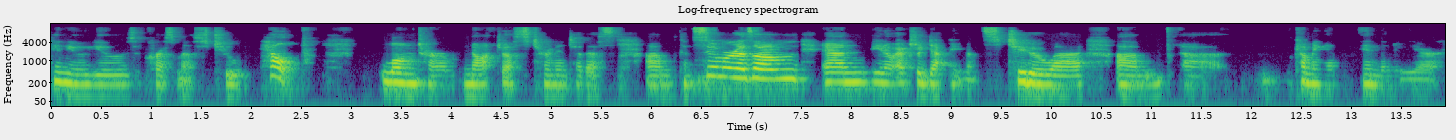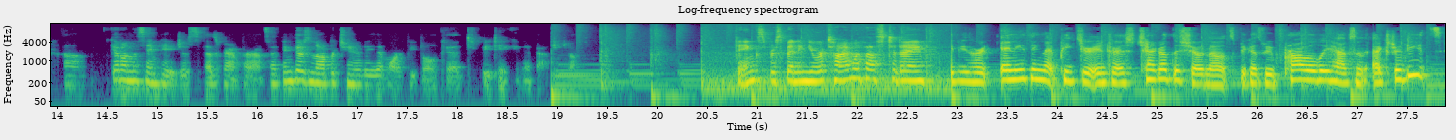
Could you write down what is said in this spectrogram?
can you use Christmas to help long term, not just turn into this um, consumerism and you know extra debt payments to uh, um, uh, coming in in the new year. Um, get on the same page as, as grandparents. I think there's an opportunity that more people could be taking advantage of. Thanks for spending your time with us today. If you heard anything that piqued your interest, check out the show notes because we probably have some extra deets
